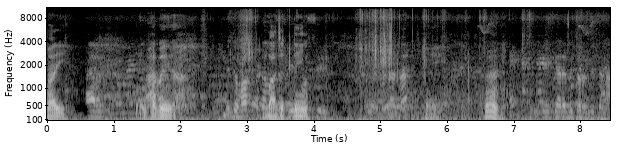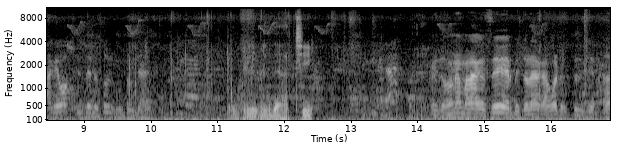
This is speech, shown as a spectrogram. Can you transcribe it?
ভাই ওভাবে বাজেট নেই। ঘুরিয়ে ঘুরিয়ে দেখাচ্ছি মারা গেছে এর ভেতরে কাপড় ঢুকতে দিচ্ছে না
